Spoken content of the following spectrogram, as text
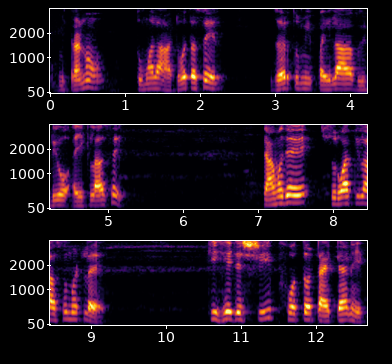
मित्रांनो तुम्हाला आठवत असेल जर तुम्ही पहिला व्हिडिओ ऐकला असेल त्यामध्ये सुरुवातीला असं म्हटलं आहे की हे जे शिप होतं टायटॅनिक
